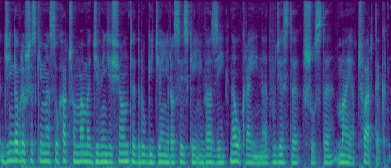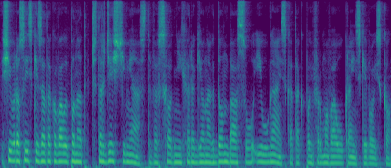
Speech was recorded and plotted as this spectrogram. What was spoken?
Dzień dobry wszystkim słuchaczom. Mamy 92 dzień rosyjskiej inwazji na Ukrainę, 26 maja, czwartek. Siły rosyjskie zaatakowały ponad 40 miast we wschodnich regionach Donbasu i Ługańska, tak poinformowało ukraińskie wojsko.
